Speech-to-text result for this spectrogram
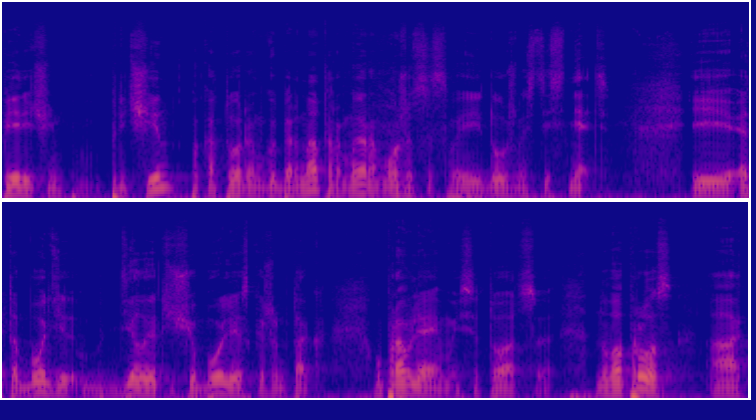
перечень причин, по которым губернатор мэра может со своей должности снять. И это боди делает еще более, скажем так, управляемой ситуацию. Но вопрос, а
